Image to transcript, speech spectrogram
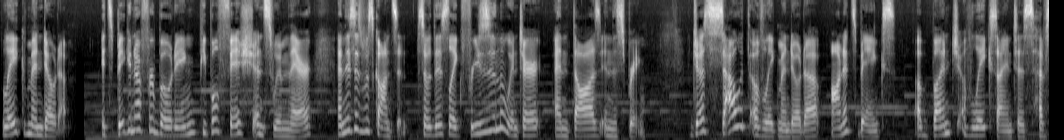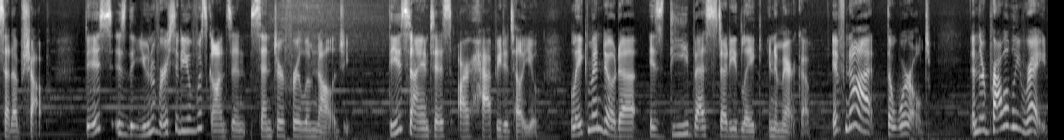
Lake Mendota. It's big enough for boating, people fish and swim there, and this is Wisconsin, so this lake freezes in the winter and thaws in the spring. Just south of Lake Mendota, on its banks, a bunch of lake scientists have set up shop. This is the University of Wisconsin Center for Limnology. These scientists are happy to tell you Lake Mendota is the best studied lake in America, if not the world. And they're probably right.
